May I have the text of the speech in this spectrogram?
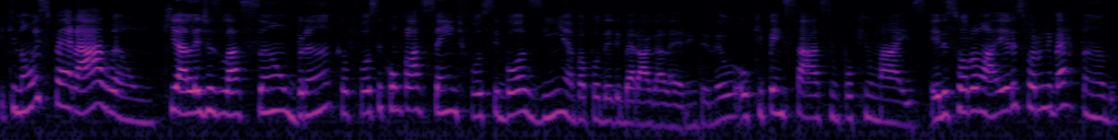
e que não esperaram que a legislação branca fosse complacente, fosse boazinha para poder liberar a galera, entendeu? Ou que pensasse um pouquinho mais. Eles foram lá e eles foram libertando.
